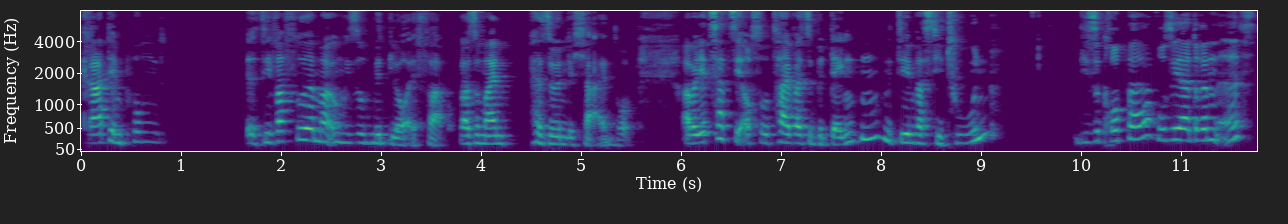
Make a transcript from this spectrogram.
gerade den Punkt, äh, sie war früher immer irgendwie so Mitläufer, war so mein persönlicher Eindruck. Aber jetzt hat sie auch so teilweise Bedenken mit dem, was die tun, diese Gruppe, wo sie ja drin ist.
